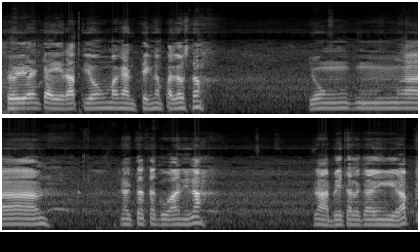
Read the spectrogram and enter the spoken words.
So yan kahirap yung manganting ng palos, no? Yung mga nagtataguan nila. Grabe talaga yung hirap.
